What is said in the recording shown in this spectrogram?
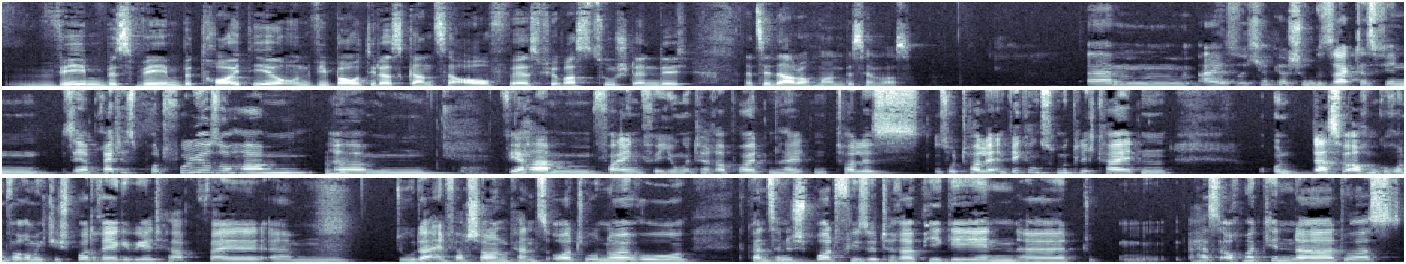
wem bis wem betreut ihr und wie baut ihr das Ganze auf? Wer ist für was zuständig? Erzähl da doch mal ein bisschen was. Ähm, also ich habe ja schon gesagt, dass wir ein sehr breites Portfolio so haben. Mhm. Ähm, wir haben vor allem für junge Therapeuten halt ein tolles, so tolle Entwicklungsmöglichkeiten. Und das war auch ein Grund, warum ich die Sportreha gewählt habe, weil ähm, du da einfach schauen kannst, Ortho, Neuro, du kannst in eine Sportphysiotherapie gehen, äh, du hast auch mal Kinder, du hast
